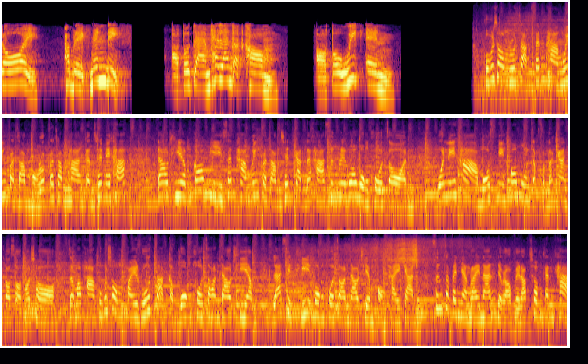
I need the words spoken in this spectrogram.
โดย p a b r i c Bendix AutoJam Thailand.com Auto Weekend คุณผู้ชมรู้จักเส้นทางวิ่งประจำของรถประจำทางกันใช่ไหมคะ ดาวเทียมก็มีเส้นทางวิ่งประจำเช่นกันนะคะ ซึ่งเรียกว่าวงโคจร วันนี้ค่ะโมสมีข้อมูลจากสำนักงานกสทช จะมาพาคุณผู้ชมไปรู้จักกับวงโคจรดาวเทียม และสิทธิวงโคจรดาวเทียมของไทยกัน ซึ่งจะเป็นอย่างไรนั้นเดี๋ยวเราไปรับชมกันค่ะ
